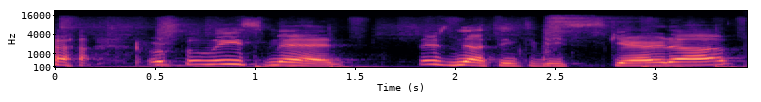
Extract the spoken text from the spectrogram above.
We're policemen. There's nothing to be scared of.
